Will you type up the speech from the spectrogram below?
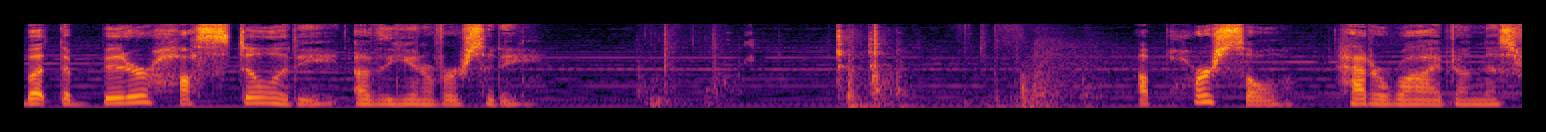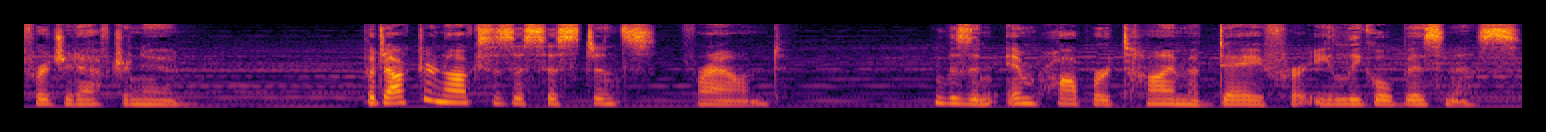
but the bitter hostility of the university. A parcel had arrived on this frigid afternoon. But Dr. Knox's assistants frowned. It was an improper time of day for illegal business.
